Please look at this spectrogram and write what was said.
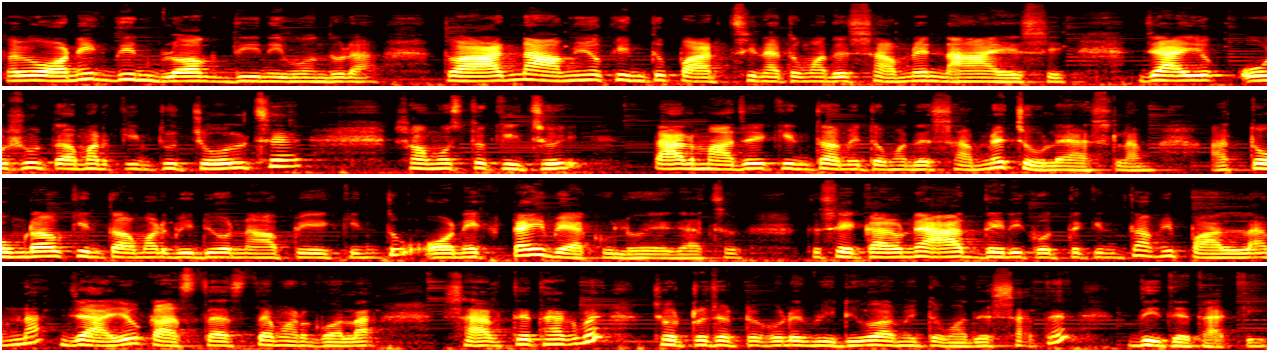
তবে অনেক দিন ব্লগ দিইনি বন্ধুরা। তো আর না, আমিও কিন্তু পারছি না তোমাদের সামনে না এসে। যাই হোক, ওষুধ আমার কিন্তু চলছে, সমস্ত কিছুই। তার মাঝেই কিন্তু আমি তোমাদের সামনে চলে আসলাম। আর তোমরাও কিন্তু আমার ভিডিও না পেয়ে কিন্তু অনেকটাই ব্যাকুল হয়ে গেছো। তো সেই কারণে আর দেরি করতে কিন্তু আমি পারলাম না। যাই হোক, আস্তে আস্তে আমার গলা সারতে থাকবে। ছোট্ট ছোট্ট করে ভিডিও আমি তোমাদের সাথে দিতে থাকি।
